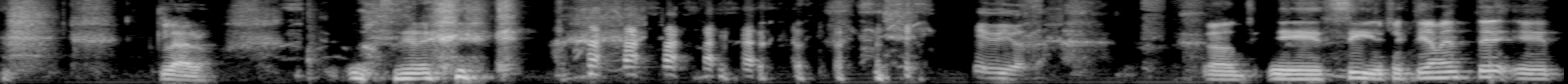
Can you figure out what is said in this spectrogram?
claro, Idiota. Eh, sí, efectivamente,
